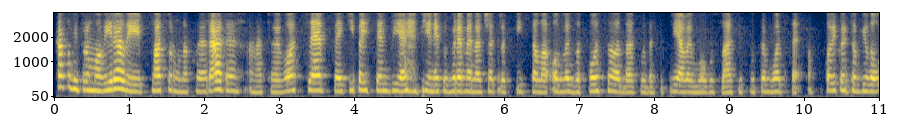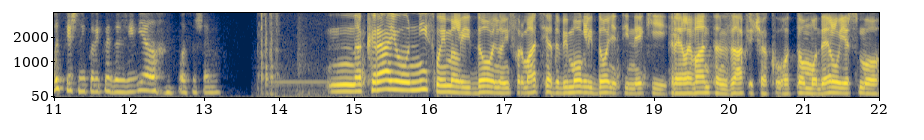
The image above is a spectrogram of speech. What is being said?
Kako bi promovirali platformu na kojoj rade, a to je WhatsApp, ekipa iz NBA je prije nekog vremena čak raspisala oglas za posao, dakle da se prijave mogu slati putem WhatsAppa. Koliko je to bilo uspješno i koliko je zaživjelo, poslušajmo. Na kraju nismo imali dovoljno informacija da bi mogli donijeti neki relevantan zaključak o tom modelu jer smo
